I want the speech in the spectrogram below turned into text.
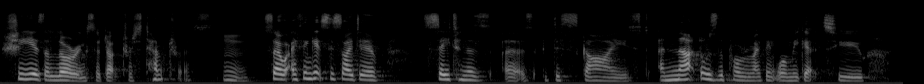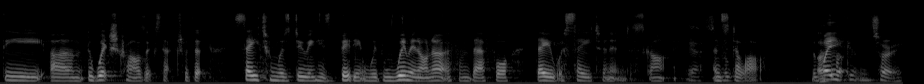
she is alluring, seductress, temptress. So I think it's this idea of Satan as, as disguised, and that was the problem I think when we get to the um, the witch trials, etc. That Satan was doing his bidding with women on earth, and therefore they were Satan in disguise, Yes. and still are. The way you can. Sorry.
